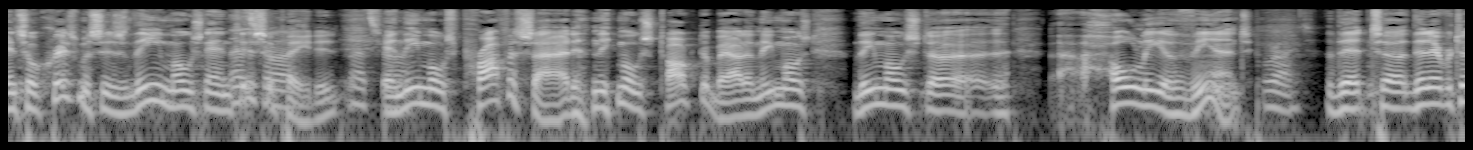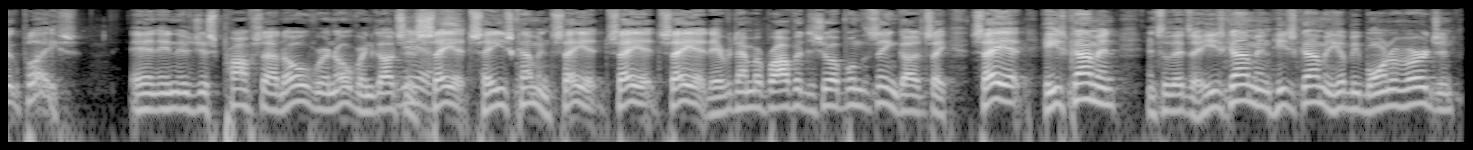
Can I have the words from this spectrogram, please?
And so Christmas is the most anticipated That's right. That's right. and the most prophesied and the most talked about and the most the most uh, holy event right. that uh, that ever took place and and it just prophesied over and over. And God says, Yes. "Say it, say He's coming, say it, say it, say it." Every time a prophet would show up on the scene, God would say, "Say it, He's coming." And so they'd say, "He's coming, He's coming. He'll be born a virgin.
